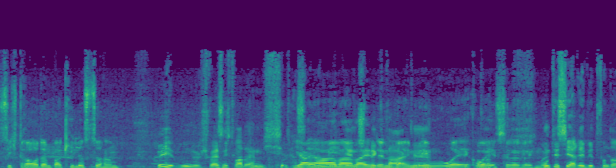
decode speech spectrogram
sich traut, ein paar Kilos zu haben? Ich, ich weiß nicht, war da ein, Ja, ja, war, war, in den, war im, im ORF, mitbekommen? ORF sogar gleich mal. Und die Serie wird von der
